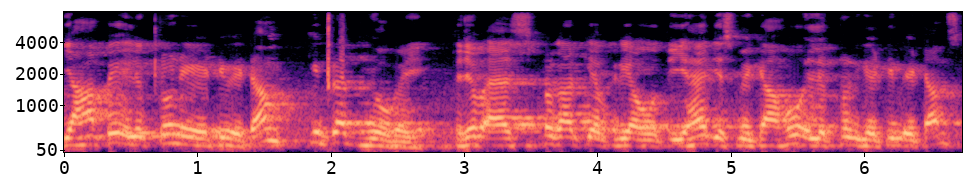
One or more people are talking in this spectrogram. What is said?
यहाँ पे इलेक्ट्रोनेगेटिव एटम की वृद्धि हो गई। तो जब इस प्रकार की अभिक्रिया होती है, जिसमें क्या हो इलेक्ट्रोनेगेटिव एटम्स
